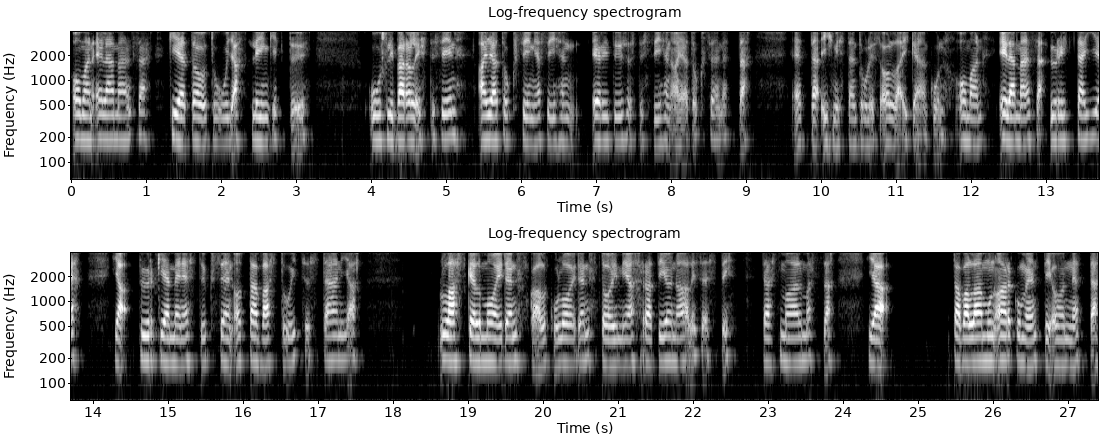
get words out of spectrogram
oman elämänsä kietoutuu ja linkittyy uusliberalistisiin ajatuksiin ja siihen, erityisesti siihen ajatukseen, että, että ihmisten tulisi olla ikään kuin oman elämänsä yrittäjiä ja pyrkiä menestykseen, ottaa vastuu itsestään ja laskelmoiden, kalkuloiden toimia rationaalisesti tässä maailmassa. Ja tavallaan mun argumentti on, että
